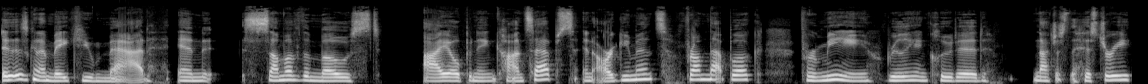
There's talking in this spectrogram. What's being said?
It is going to make you mad. And some of the most eye opening concepts and arguments from that book for me really included not just the history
